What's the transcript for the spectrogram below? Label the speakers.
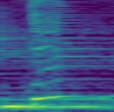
Speaker 1: you.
